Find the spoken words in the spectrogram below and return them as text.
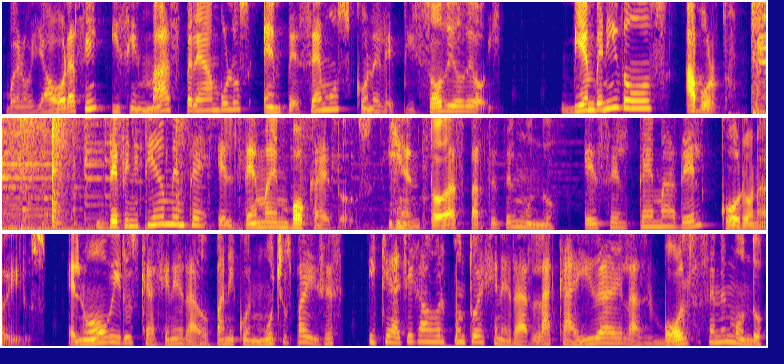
Bueno, y ahora sí, y sin más preámbulos, empecemos con el episodio de hoy. Bienvenidos a bordo. Definitivamente el tema en boca de todos y en todas partes del mundo es el tema del coronavirus, el nuevo virus que ha generado pánico en muchos países y que ha llegado al punto de generar la caída de las bolsas en el mundo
